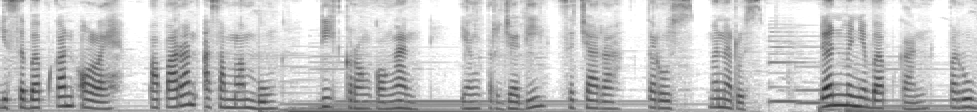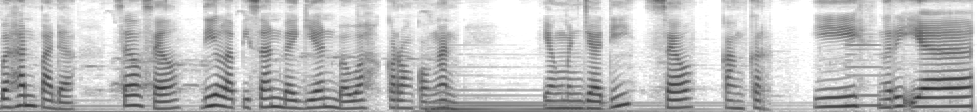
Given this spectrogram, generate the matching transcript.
disebabkan oleh paparan asam lambung di kerongkongan yang terjadi secara terus-menerus dan menyebabkan perubahan pada sel-sel di lapisan bagian bawah kerongkongan yang menjadi sel kanker. Ih, ngeri ya.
